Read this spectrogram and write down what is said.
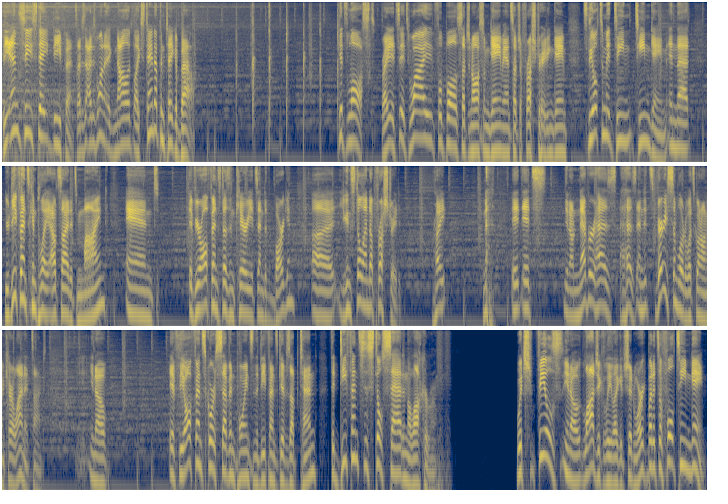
The NC State defense. I just I just want to acknowledge, like, stand up and take a bow. gets lost, right? It's it's why football is such an awesome game and such a frustrating game. It's the ultimate team team game in that your defense can play outside its mind, and if your offense doesn't carry its end of the bargain, uh, you can still end up frustrated, right? It, it's you know never has has, and it's very similar to what's going on in Carolina at times. You know, if the offense scores seven points and the defense gives up ten, the defense is still sad in the locker room. Which feels, you know, logically like it shouldn't work, but it's a full team game.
